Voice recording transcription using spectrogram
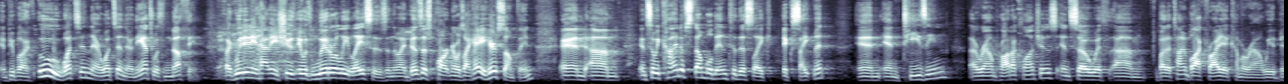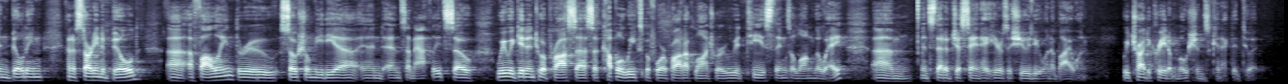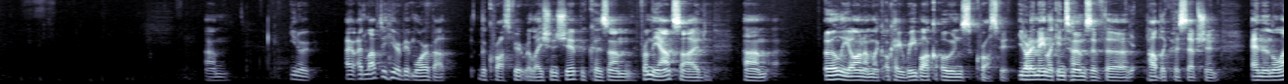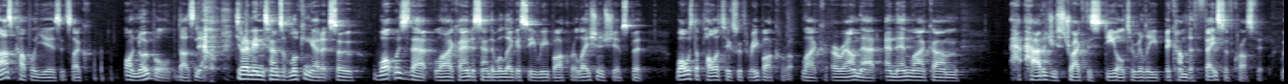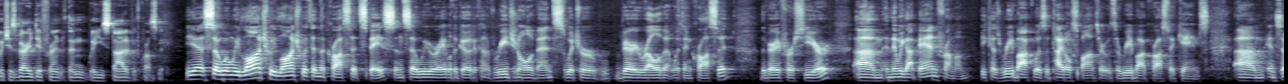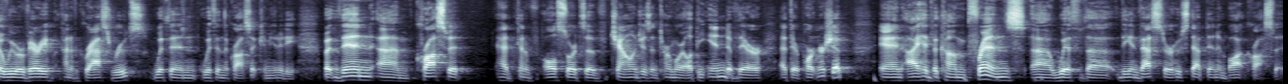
And people are like, ooh, what's in there? What's in there? And the answer was nothing. Like, we didn't even have any shoes. It was literally laces. And then my business partner was like, hey, here's something. And, um, and so we kind of stumbled into this like excitement and, and teasing around product launches. And so with, um, by the time Black Friday had come around, we had been building, kind of starting to build uh, a following through social media and, and some athletes. So we would get into a process a couple of weeks before a product launch where we would tease things along the way um, instead of just saying, hey, here's a shoe, do you want to buy one? We tried to create emotions connected to it. Um, you know, I, would love to hear a bit more about the CrossFit relationship because um, from the outside, um, early on, I'm like, okay, Reebok owns CrossFit. You know what I mean? Like in terms of the yep. public perception. And then the last couple of years, it's like, oh, NOBULL does now. Do you know what I mean? In terms of looking at it. So, what was that like? I understand there were legacy Reebok relationships, but what was the politics with Reebok like around that? And then, like, um, how did you strike this deal to really become the face of CrossFit, which is very different than where you started with CrossFit? Yeah, so when we launched, we launched within the CrossFit space, and so we were able to go to kind of regional events, which are very relevant within CrossFit the very first year. Um, and then we got banned from them because Reebok was the title sponsor. It was the Reebok CrossFit Games. Um, and so we were very kind of grassroots within, within the CrossFit community. But then um, CrossFit had kind of all sorts of challenges and turmoil at the end of their, at their partnership. And I had become friends uh, with the, the investor who stepped in and bought CrossFit.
